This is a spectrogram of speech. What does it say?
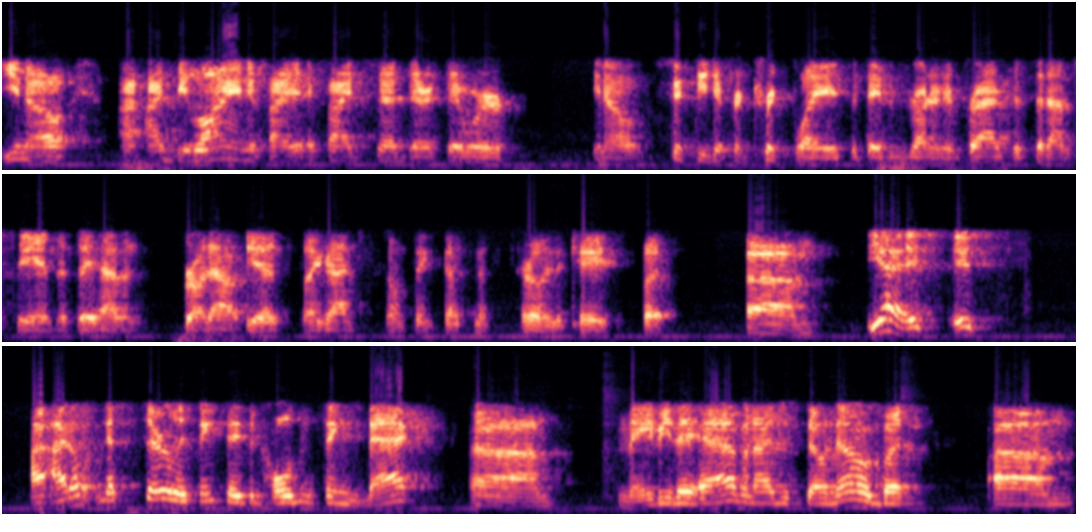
you know, I, would be lying if I if I'd said there there were, you know, 50 different trick plays that they've been running in practice that I'm seeing that they haven't brought out yet. Like I don't think that's necessarily the case, but um, yeah, it's it's I, I don't necessarily think they've been holding things back. Um, maybe they have, and I just don't know. But um,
